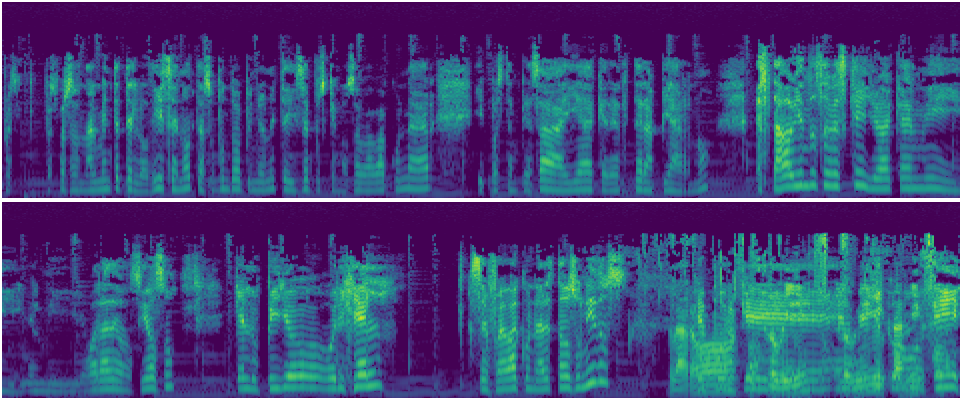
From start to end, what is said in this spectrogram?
pues, pues, personalmente te lo dice, ¿no? Te da su punto de opinión y te dice pues que no se va a vacunar y pues te empieza ahí a querer terapiar, ¿no? Estaba viendo, ¿sabes qué? Yo acá en mi, en mi hora de ocioso, que Lupillo Origel se fue a vacunar a Estados Unidos. Claro, porque lo vi, lo vi México, sí,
